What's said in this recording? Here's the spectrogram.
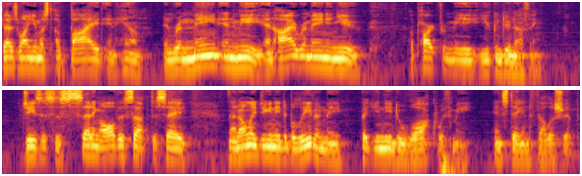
That is why you must abide in Him. and remain in me, and I remain in you. Apart from me, you can do nothing. Jesus is setting all this up to say, not only do you need to believe in me, but you need to walk with me and stay in fellowship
